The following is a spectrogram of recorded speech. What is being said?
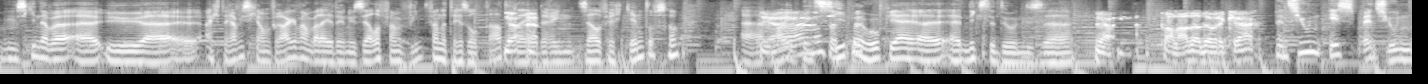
misschien dat we uh, u uh, achteraf eens gaan vragen van wat je er nu zelf van vindt van het resultaat. Ja, dat je erin zelf herkent of zo. Ja, maar in principe hoef jij niks te doen. Dus, Ja, voilà, dat hoor ik graag. Pensioen is pensioen.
